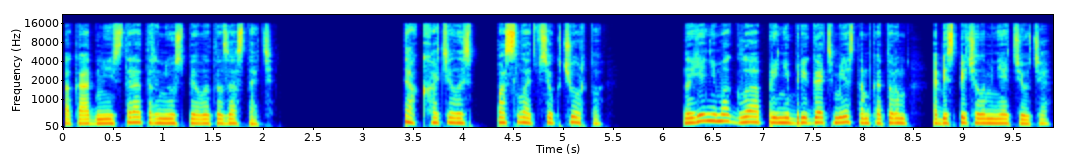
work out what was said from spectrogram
пока администратор не успел это застать. Так хотелось послать все к черту, но я не могла пренебрегать местом, которым обеспечила меня тетя.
